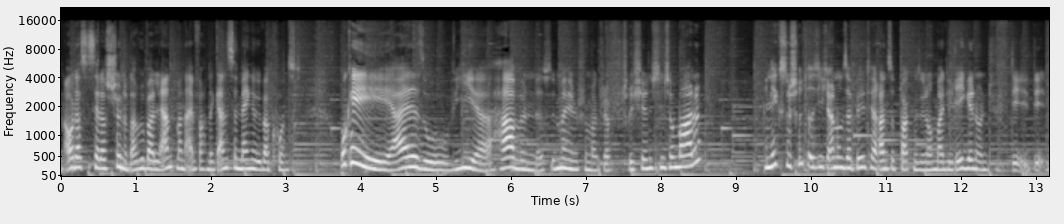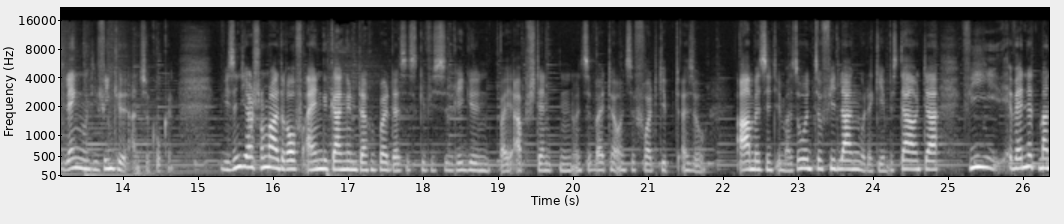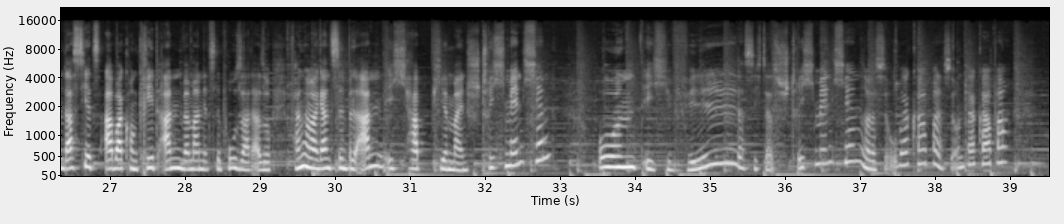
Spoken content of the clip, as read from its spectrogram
Genau das ist ja das Schöne. Darüber lernt man einfach eine ganze Menge über Kunst. Okay, also wir haben es immerhin schon mal geschafft, Strichhändchen zu malen. Der nächste Schritt ist, sich an unser Bild heranzupacken, sich nochmal die Regeln und die, die, Längen und die Winkel anzugucken. Wir sind ja schon mal drauf eingegangen darüber, dass es gewisse Regeln bei Abständen und so weiter und so fort gibt. Also Arme sind immer so und so viel lang oder gehen bis da und da. Wie wendet man das jetzt aber konkret an, wenn man jetzt eine Pose hat? Also fangen wir mal ganz simpel an. Ich habe hier mein Strichmännchen und ich will, dass sich das Strichmännchen, so das ist der Oberkörper, das ist der Unterkörper,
